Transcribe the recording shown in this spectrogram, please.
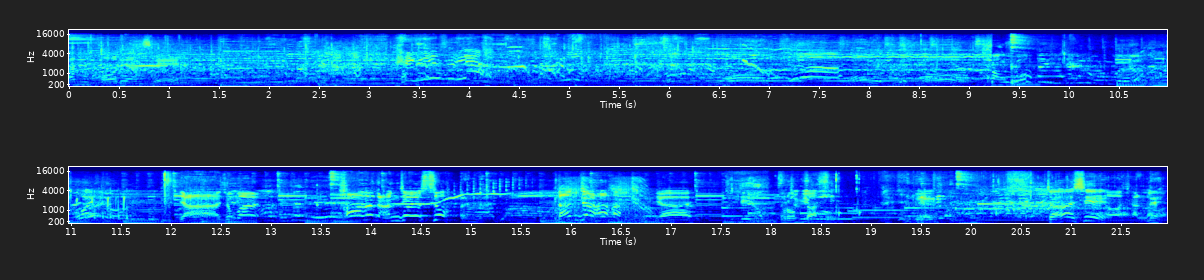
한 거대한 새 백예술이야! 야 정말 하가 남자였어. 남자. 야 부럽다. 네. 자, 하하 씨. 잘 나와.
